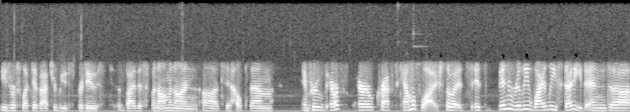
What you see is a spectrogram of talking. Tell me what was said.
these reflective attributes produced by this phenomenon uh, to help them improve air, aircraft camouflage. So it's it's been really widely studied and uh,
